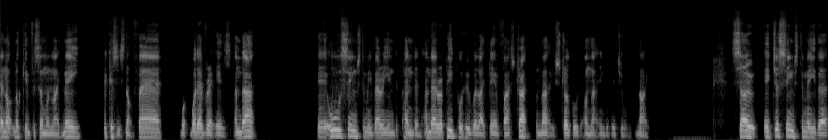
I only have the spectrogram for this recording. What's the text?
they're not looking for someone like me because it's not fair. Whatever it is, and that it all seems to me very independent. And there are people who were like being fast tracked from that who struggled on that individual night. So it just seems to me that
